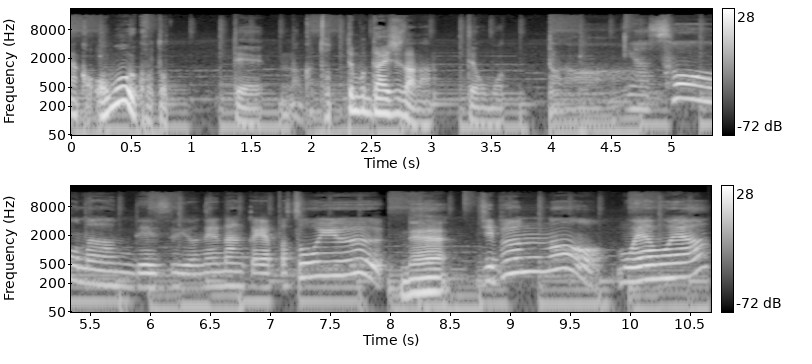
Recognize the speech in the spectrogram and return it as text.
なんか思うことってなんかとっても大事だなって思ったな。いやそうなんですよね。なんかやっぱそういうね。自分のモヤモヤ、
